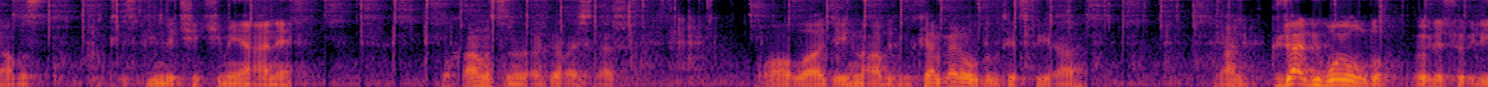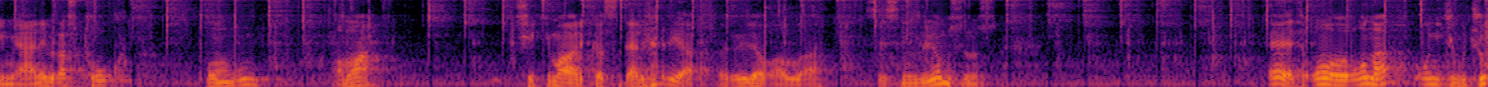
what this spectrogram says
Yalnız tespihin de çekimi yani. Bakar mısınız arkadaşlar? Vallahi Ceyhun abi mükemmel oldu bu tespih ya. Yani güzel bir boy oldu. Öyle söyleyeyim yani. Biraz tok, tombul ama çekim harikası derler ya. Öyle vallahi. Sesini duyuyor musunuz? Evet ona 12,5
